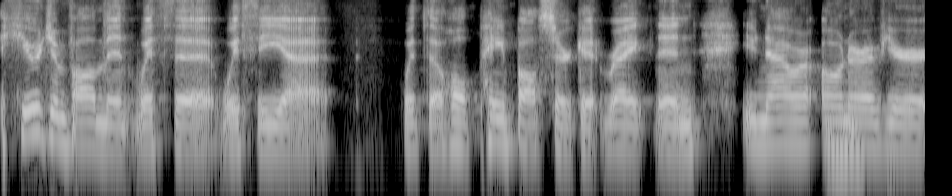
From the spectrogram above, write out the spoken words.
huge involvement with the with the uh, with the whole paintball circuit, right? And you now are owner mm-hmm. of your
